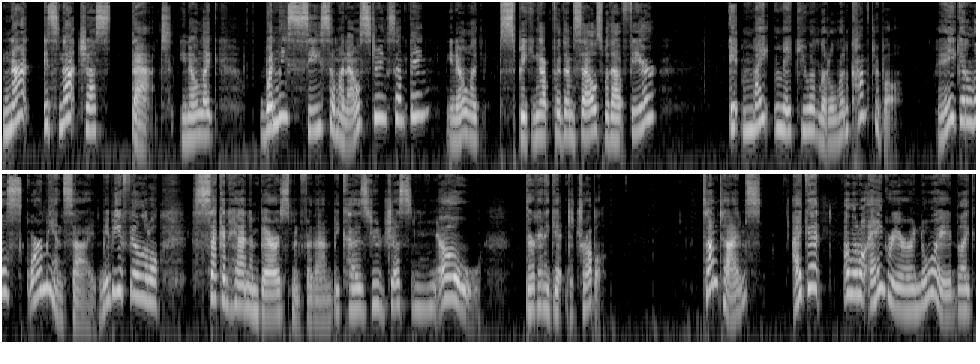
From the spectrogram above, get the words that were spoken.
not it's not just that you know like when we see someone else doing something you know like speaking up for themselves without fear it might make you a little uncomfortable Maybe you get a little squirmy inside. Maybe you feel a little secondhand embarrassment for them because you just know they're going to get into trouble. Sometimes I get a little angry or annoyed, like,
